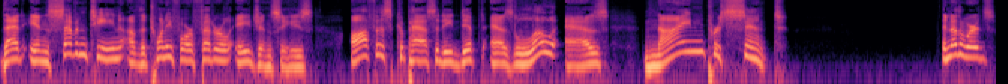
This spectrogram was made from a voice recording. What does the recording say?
that in 17 of the 24 federal agencies, office capacity dipped as low as 9%. In other words,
